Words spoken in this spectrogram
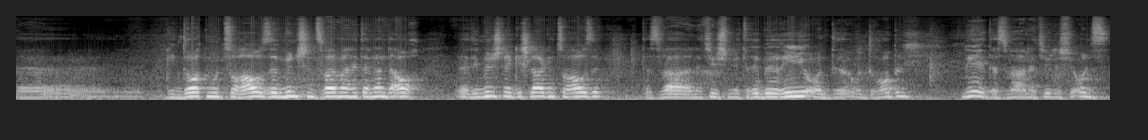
äh, gegen Dortmund zu Hause, München zweimal hintereinander auch die Münchner geschlagen zu Hause. Das war natürlich mit Ribéry und, und Robben. Nee, das war natürlich für uns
